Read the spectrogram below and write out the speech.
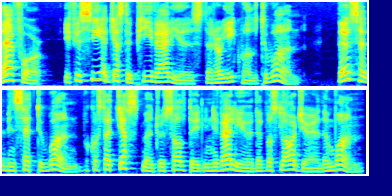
Therefore, if you see adjusted p-values that are equal to 1, those have been set to 1 because the adjustment resulted in a value that was larger than 1.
